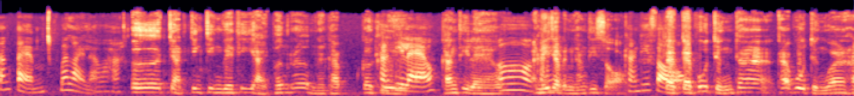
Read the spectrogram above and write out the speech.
ตั้งแต่เมื่อไหร่แล้วอะคะเออจัดจริง ๆ เวทีใหญ่เพิ่งเริ่มนะครับ ก็ครั้งที่แล้วครั้งที่แล้วอ๋ออัอันนี้ครั้งจะเป็นครั้งที่สองครั้งที่สองแต่แต่พูดถึงถ้าถ้าพูดถึงว่าไฮ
